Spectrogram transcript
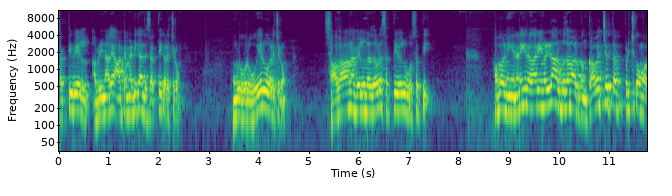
சக்தி வேல் அப்படின்னாலே ஆட்டோமேட்டிக்காக அந்த சக்தி கிடச்சிரும். உங்களுக்கு ஒரு உயர்வு கிடச்சிரும். சாதாரண வேலுங்கிறத விட சக்தி வேல் சக்தி. அப்போ நீங்கள் நினைக்கிற காரியங்கள்லாம் அற்புதமாக இருக்கும். கவச்சத்தை பிடிச்சிக்கோங்க.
